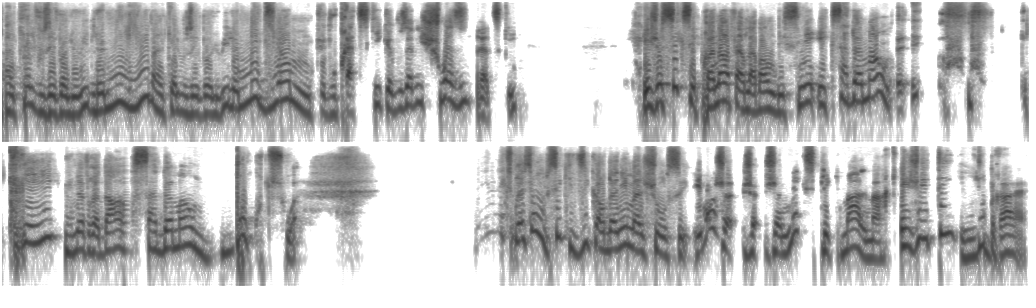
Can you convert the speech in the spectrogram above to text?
dans lequel vous évoluez, le milieu dans lequel vous évoluez, le médium que vous pratiquez, que vous avez choisi de pratiquer. Et je sais que c'est prenant à faire de la bande dessinée et que ça demande, euh, euh, créer une œuvre d'art, ça demande beaucoup de soi expression aussi qui dit cordonnier mal chaussé. Et moi, je, m'explique mal, Marc. Et j'ai été libraire.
